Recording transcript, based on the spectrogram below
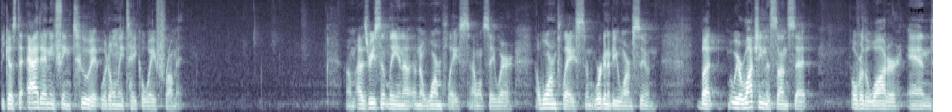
Because to add anything to it would only take away from it. Um, I was recently in a, in a warm place. I won't say where. A warm place, and we're going to be warm soon. But we were watching the sunset over the water, and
